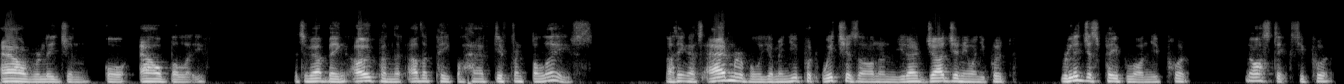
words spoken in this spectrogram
our religion or our belief. It's about being open that other people have different beliefs. I think that's admirable. I mean, you put witches on and you don't judge anyone. You put religious people on, you put Gnostics, you put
